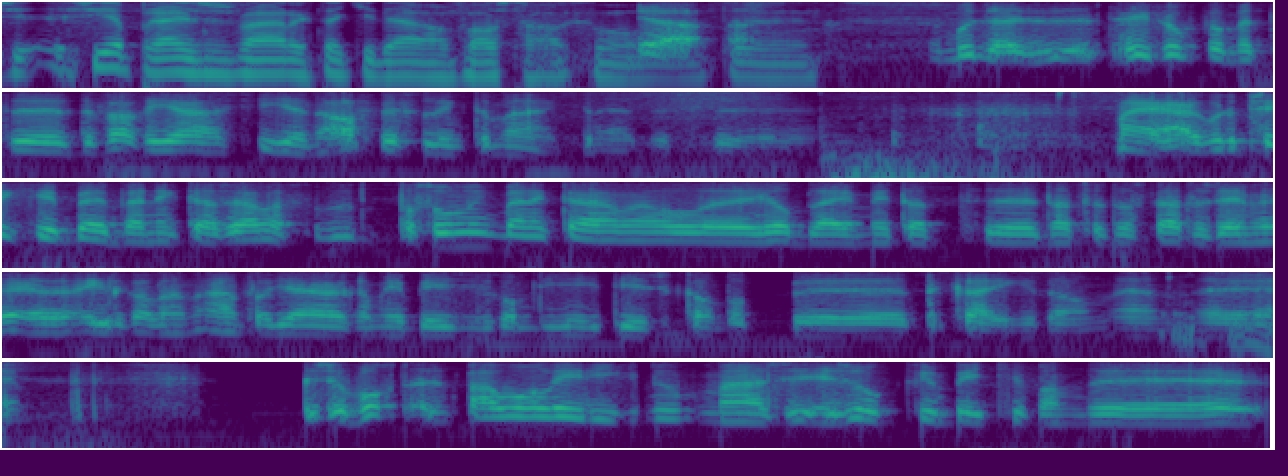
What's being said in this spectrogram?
ze- zeer prijzenswaardig dat je daaraan vasthoudt. Gewoon. Ja. Want, Het heeft ook wel met de, de variatie en de afwisseling te maken. Hè. Dus, maar ja, goed, op zich ben ben ik daar zelf... Persoonlijk ben ik daar wel eh, heel blij mee dat, eh, dat ze er staat. We zijn er eigenlijk al een aantal jaren mee bezig om die deze kant op eh, te krijgen dan. En, eh, ze wordt een power lady genoemd, maar ze is ook een beetje van de,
